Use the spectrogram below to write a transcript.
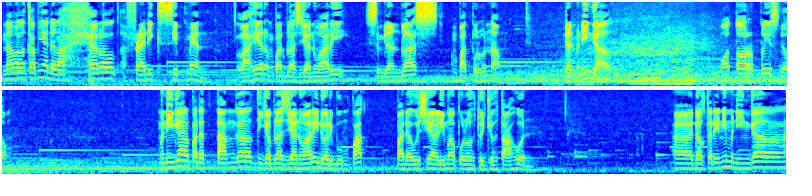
Nama lengkapnya adalah Harold Frederick Shipman, lahir 14 Januari 1946 dan meninggal motor please dong. Meninggal pada tanggal 13 Januari 2004 pada usia 57 tahun. Uh, dokter ini meninggal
